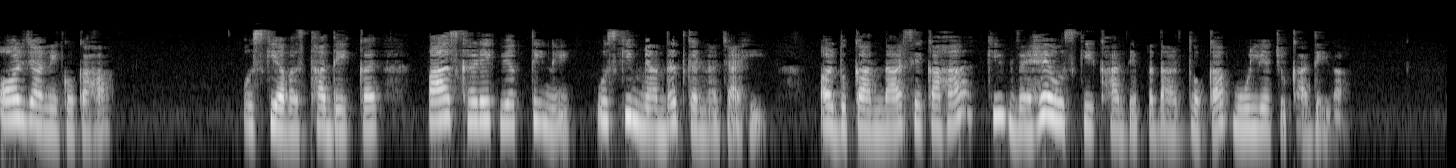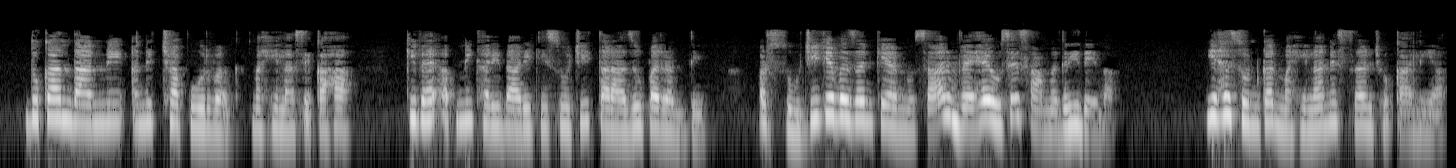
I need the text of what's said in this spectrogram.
और जाने को कहा। उसकी अवस्था देखकर पास खड़े एक व्यक्ति ने उसकी मदद करना चाहिए। और दुकानदार से कहा कि वह उसकी खाद्य पदार्थों का मूल्य चुका देगा। दुकानदार ने अनिच्छा पूर्वक महिला से कहा कि वह अपनी खरीदारी की सूची तराजू पर रख दे और सूची के वज़न के अनुसार वह उसे सामग्री देगा। यह सुनकर महिला ने सर झुका लिया।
